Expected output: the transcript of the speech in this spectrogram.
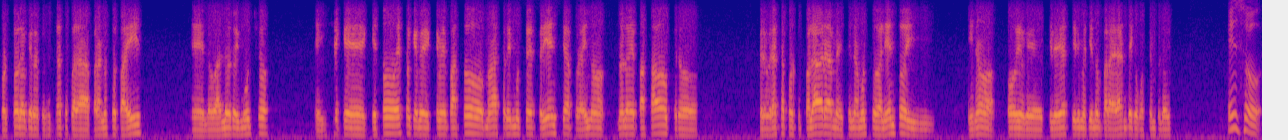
por todo lo que representaste para, para nuestro país. Eh, lo valoro y mucho. Eh, y sé que, que todo esto que me, que me pasó me va a servir mucho de experiencia. Por ahí no, no lo he pasado, pero, pero gracias por tus palabras. Me llena mucho de aliento y, y no, obvio que, que le voy a seguir metiendo para adelante como siempre lo hice. Enzo,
